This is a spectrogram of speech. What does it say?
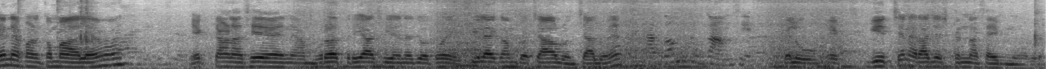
છે ને પણ કમાલ એમ એકટાણા છે અને આમ વ્રત રહ્યા છીએ અને જો તોય સિલાઈ કામ તો ચાલુ ને ચાલુ હે. કામ છે. પેલું એક ગીત છે ને રાજેશ ખન્ના સાહેબનું આપણે.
